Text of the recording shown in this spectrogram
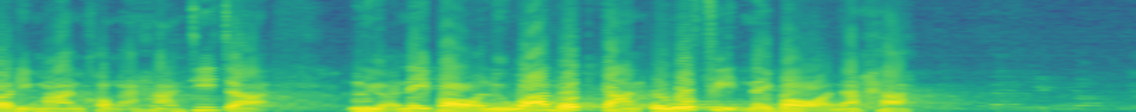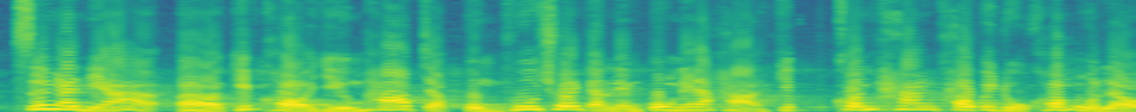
ปริมาณของอาหารที่จะเหลือในบ่อ หรือว่าลดการโอเวอร์ฟีดในบ่อนะคะซึ่งอันนี้กิฟขอยืมภาพจากกลุ่มผู้ช่วยกันเลี้ยงกุ้งเนี่ยนะคะกิฟค่อนข้างเข้าไปดูข้อมูลแล้ว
